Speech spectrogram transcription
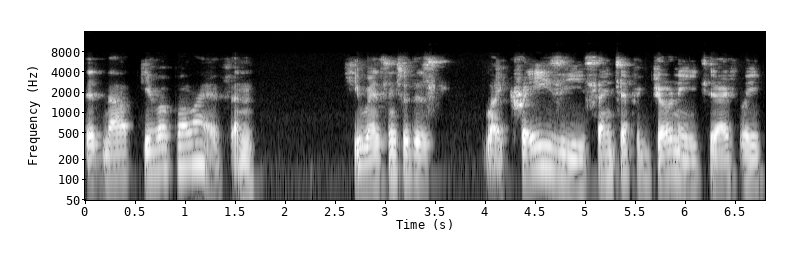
did not give up on life. And he went into this like crazy scientific journey to actually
